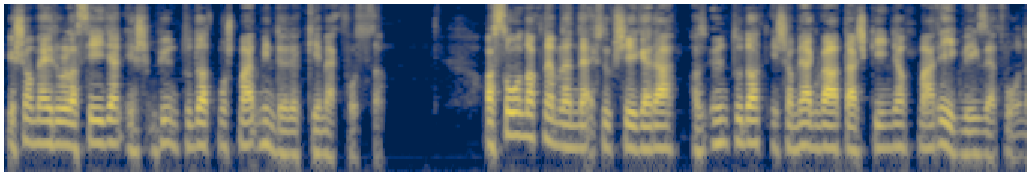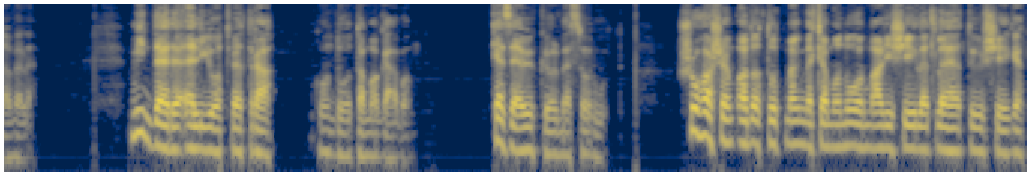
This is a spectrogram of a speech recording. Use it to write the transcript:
és amelyről a szégyen és bűntudat most már mindörökké megfossza. Ha szólnak nem lenne szüksége rá, az öntudat és a megváltás kínja már rég végzett volna vele. Mindenre Eliott vett rá, gondolta magában. Keze ökölbe szorult. Sohasem adatott meg nekem a normális élet lehetősége.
